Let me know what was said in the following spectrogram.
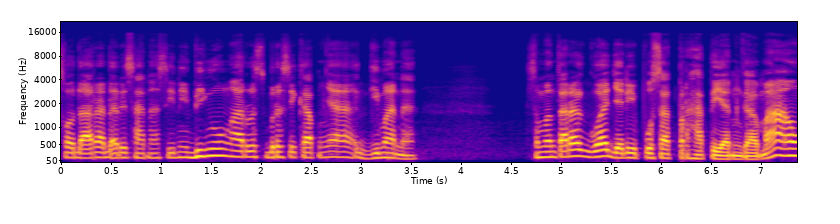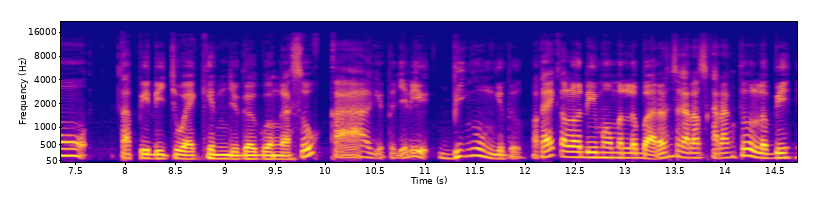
saudara dari sana sini bingung harus bersikapnya gimana. Sementara gue jadi pusat perhatian gak mau tapi dicuekin juga gue nggak suka gitu. Jadi bingung gitu. Makanya kalau di momen lebaran sekarang sekarang tuh lebih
